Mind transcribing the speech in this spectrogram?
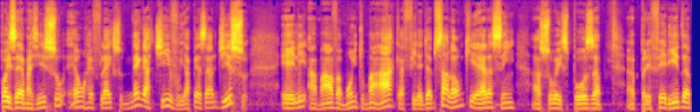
Pois é, mas isso é um reflexo negativo e apesar disso, ele amava muito Maaca, filha de Absalão, que era sim a sua esposa ah, preferida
